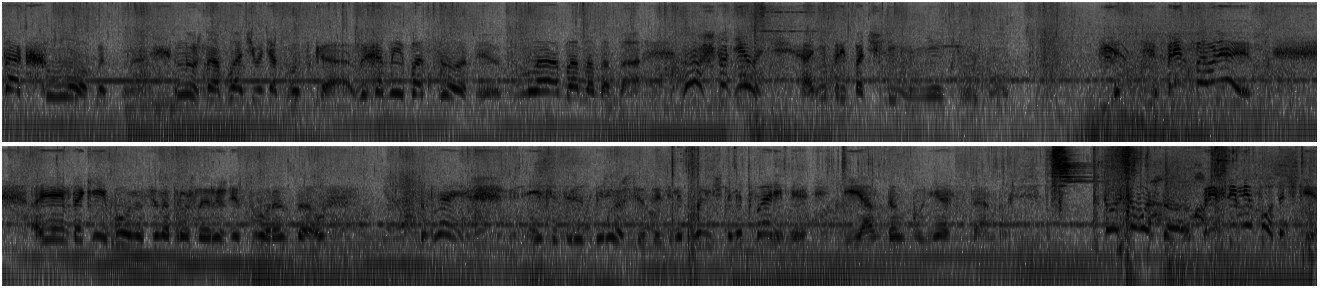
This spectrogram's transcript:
так хлопотно. Нужно оплачивать отпуска, выходные пособия, бла-бла-бла-бла-бла. Ну, что делать? Они предпочли мне югу. Представляешь? А я им такие бонусы на прошлое Рождество раздал. Знаешь, если ты разберешься с этими двуличными тварями, я в долгу не останусь. Только вот что, пришли мне фоточки.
